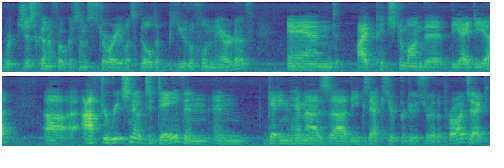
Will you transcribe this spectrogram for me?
we're just going to focus on story. Let's build a beautiful narrative. And I pitched him on the, the idea. Uh, after reaching out to Dave and, and getting him as uh, the executive producer of the project,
